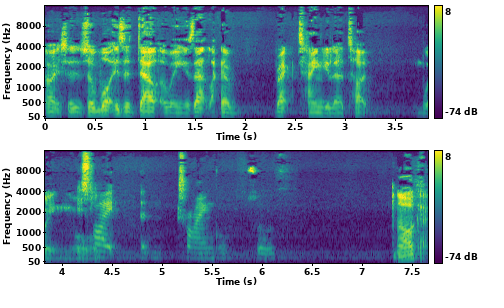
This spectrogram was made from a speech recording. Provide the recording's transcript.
All right. So, so what is a delta wing? Is that like a rectangular type wing? Or... It's like a triangle, sort of. Oh, okay.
